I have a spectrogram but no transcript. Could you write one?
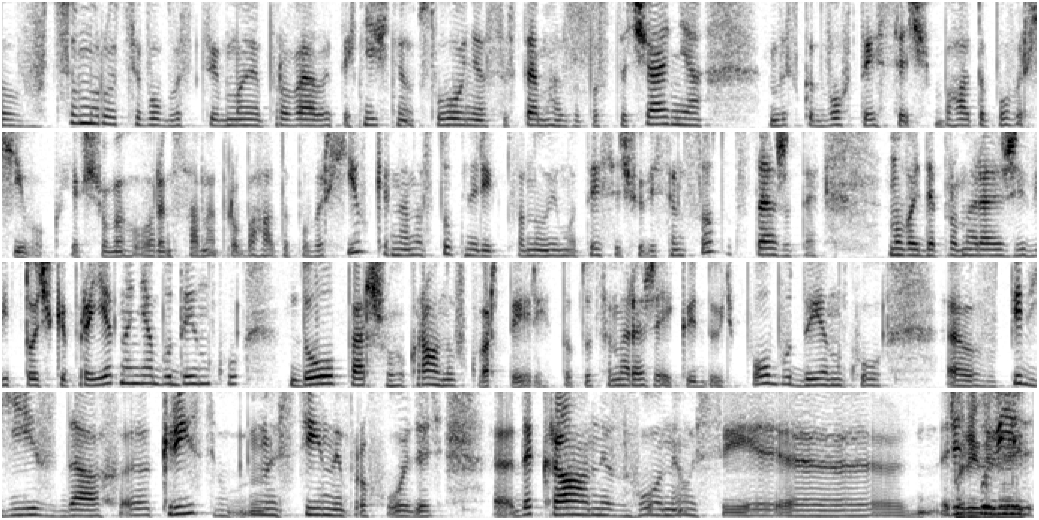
В цьому році в області ми провели технічне обслуговування систем газопостачання близько двох тисяч багатоповерхівок. Якщо ми говоримо саме про багатоповерхівки, на наступний рік плануємо 1800 обстежити. Мова йде про мережі від точки приєднання будинку до першого крану в квартирі. Тобто це мережі, які йдуть по будинку, е, в під'їздах, е, крізь стіни проходять, е, де крани, згони, усі е, різьбові,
